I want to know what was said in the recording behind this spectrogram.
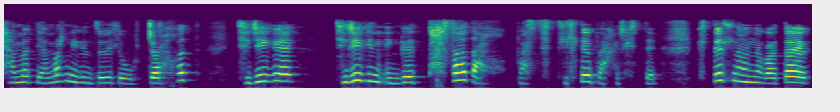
чамд ямар нэгэн зүйл өгж явахад тэрийг тэрийг ингээд тосоод авах бас сэтгэлтэй байх хэрэгтэй. Гэтэл нөө нэг одоо яг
